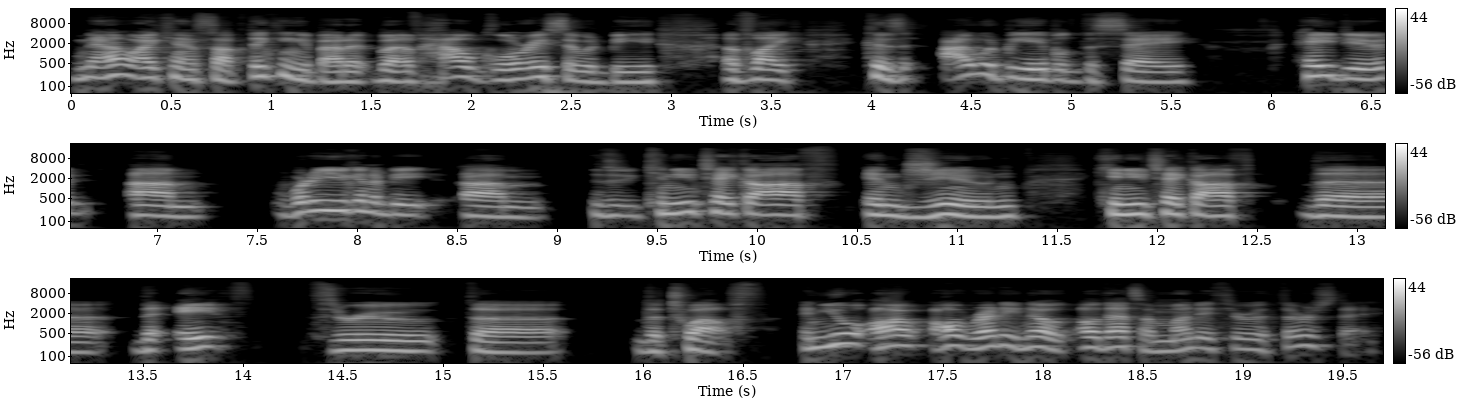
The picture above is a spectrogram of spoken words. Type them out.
now I can't stop thinking about it, but of how glorious it would be of like, because I would be able to say, "Hey, dude, um, what are you going to be? Um, can you take off in June? Can you take off the the eighth through the the twelfth?" And you'll al- already know, oh, that's a Monday through a Thursday.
